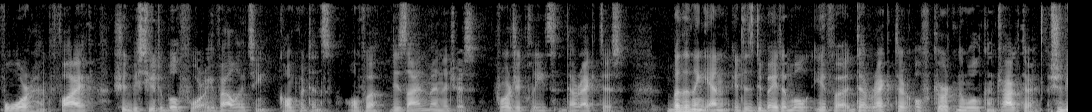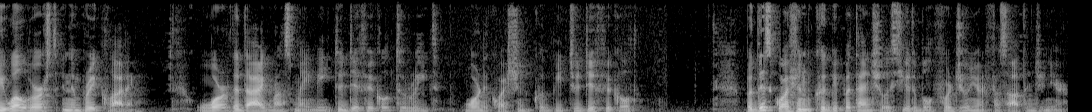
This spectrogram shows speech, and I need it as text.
4 and 5 should be suitable for evaluating competence of uh, design managers, project leads, directors. But then again, it is debatable if a director of curtain wall contractor should be well versed in the brick cladding, or the diagrams may be too difficult to read, or the question could be too difficult. But this question could be potentially suitable for junior facade engineer.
